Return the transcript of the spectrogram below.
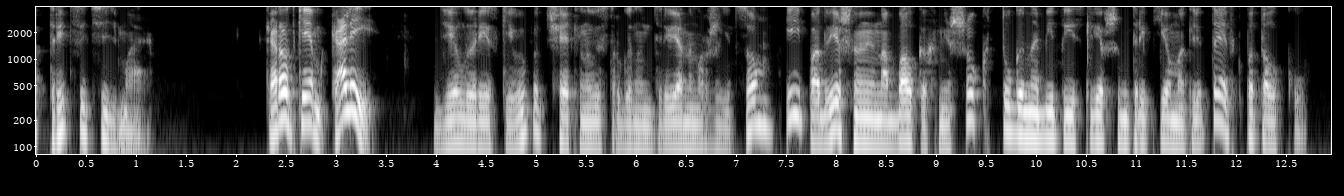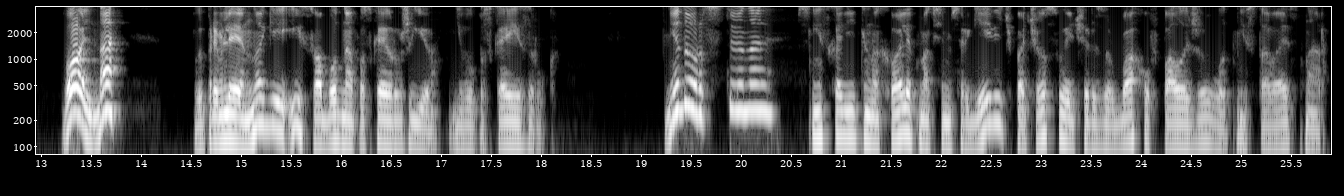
37. «Коротким, кали!» Делаю резкий выпад тщательно выструганным деревянным ржьецом, и подвешенный на балках мешок, туго набитый истлевшим тряпьем, отлетает к потолку. «Вольно!» Выпрямляю ноги и свободно опускаю ружье, не выпуская из рук. «Недурственно!» — снисходительно хвалит Максим Сергеевич, почесывая через рубаху впалый живот, не вставая с нар.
